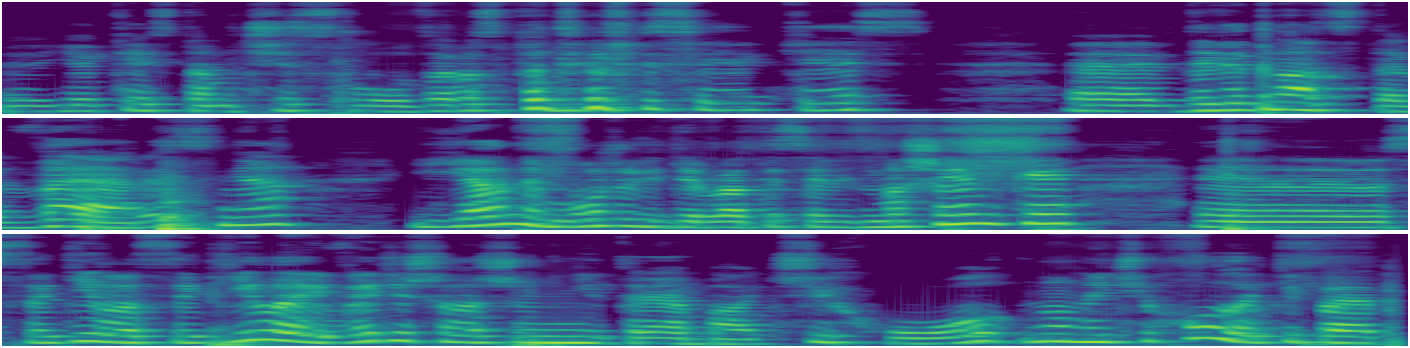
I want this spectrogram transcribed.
Е, Якесь там число. Зараз подивлюся якесь. Е, 19 вересня. Я не можу відірватися від машинки. Е, Сиділа, сиділа і вирішила, що мені треба чехол. Ну, не чехол, а типу як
